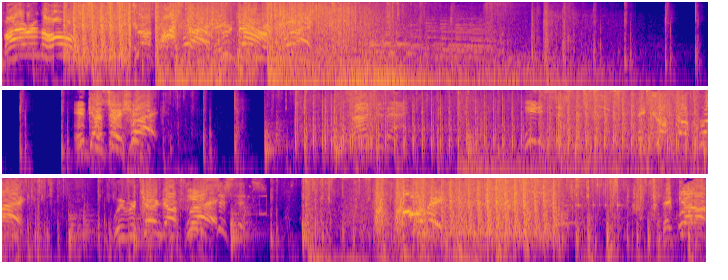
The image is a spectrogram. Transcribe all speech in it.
Fire in the hole! Drop hostile! You're down! In got their position! flag. Roger that. Need assistance. They dropped our flag! We returned our Need assistance. Follow me! They've got our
